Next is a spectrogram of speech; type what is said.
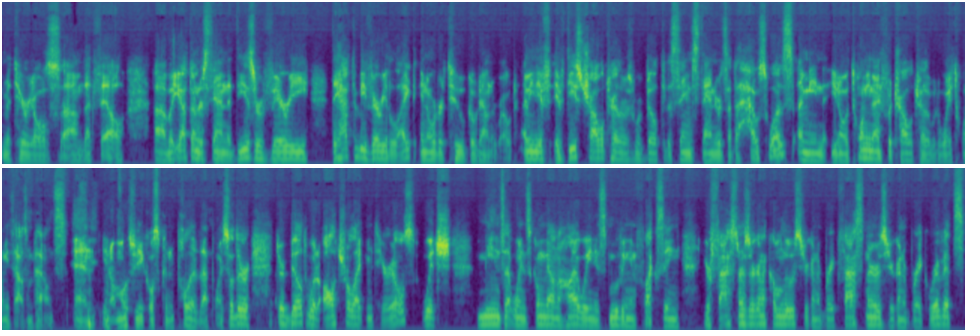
materials um, that fail. Uh, but you have to understand that these are very, they have to be very light in order to go down the road. I mean, if, if these travel trailers were built to the same standards that the house was, I mean, you know, a 29 foot travel trailer would weigh 20,000 pounds, and you know most vehicles couldn't pull it at that point. So they're they're built with ultralight materials, which means that when it's going down the highway and it's moving and flexing flexing, your fasteners are going to come loose. You're going to break fasteners. You're going to break rivets.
